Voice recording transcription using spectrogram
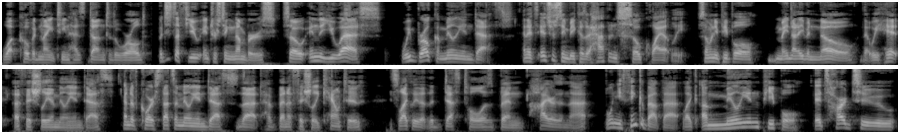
what COVID 19 has done to the world, but just a few interesting numbers. So in the US, we broke a million deaths. And it's interesting because it happened so quietly. So many people may not even know that we hit officially a million deaths. And of course, that's a million deaths that have been officially counted. It's likely that the death toll has been higher than that. But when you think about that, like a million people, it's hard to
